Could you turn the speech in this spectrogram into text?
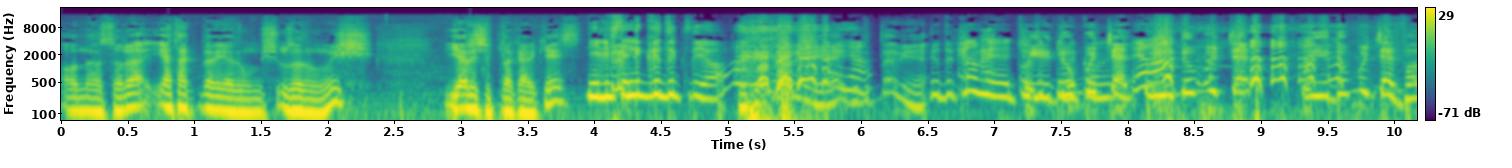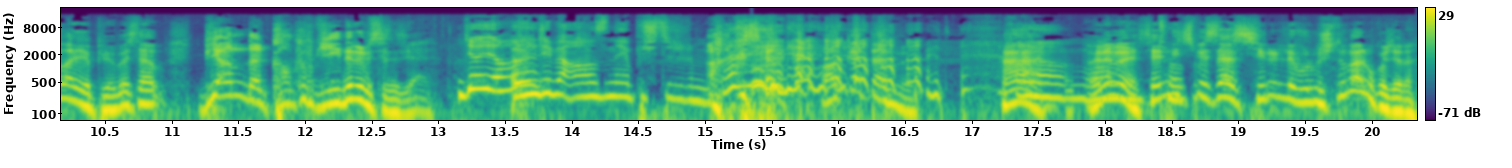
Ondan sonra yataklara yanılmış, uzanılmış. Yarı çıplak herkes. Gelip seni gıdıklıyor. Gıdıklamıyor ya. Ya. Gıdıklamıyor. Gıdıklamıyor çocuk gibi Uyudum bu konuşuyor. çat, Ya, uyudum bu çat, uyudum bu çat falan yapıyor. Mesela bir anda kalkıp giyinir misiniz yani? ya ya. Önce bir ağzına yapıştırırım. Hakikaten mi? Ha, Ayağım, öyle mi? vallahi Senin çok. hiç mesela sinirle vurmuşluğun var mı kocana?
